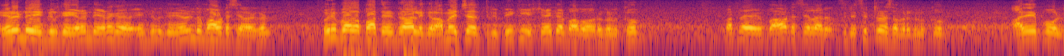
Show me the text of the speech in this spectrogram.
இரண்டு எங்களுக்கு இரண்டு எனக்கு எங்களுக்கு இரண்டு மாவட்ட செயலாளர்கள். குறிப்பாக பார்த்தீர்கள் எங்கள் அமைச்சர் திரு பி கே சேகர் பாபு அவர்களுக்கும் மற்ற மாவட்ட செயலாளர் திரு சிற்றரசு அவர்களுக்கும் அதேபோல்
